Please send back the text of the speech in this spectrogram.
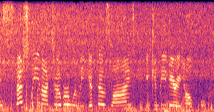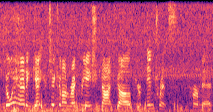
especially in October when we get those lines, it can be very helpful. Go ahead and get your ticket on recreation.gov, your entrance permit,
